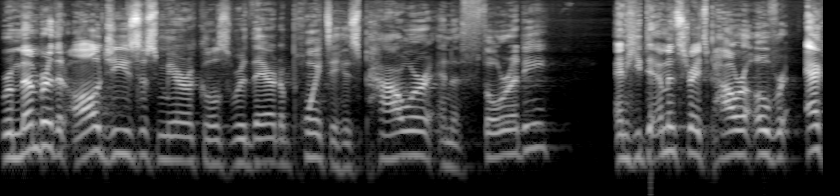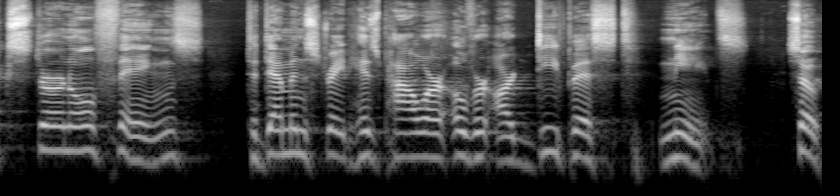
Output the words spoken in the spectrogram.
Remember that all Jesus' miracles were there to point to his power and authority, and he demonstrates power over external things to demonstrate his power over our deepest needs. So,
